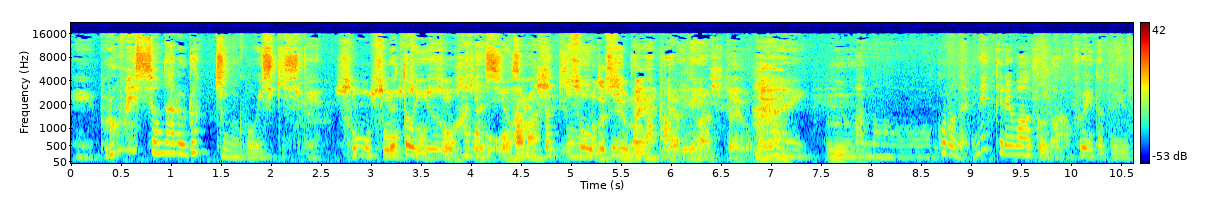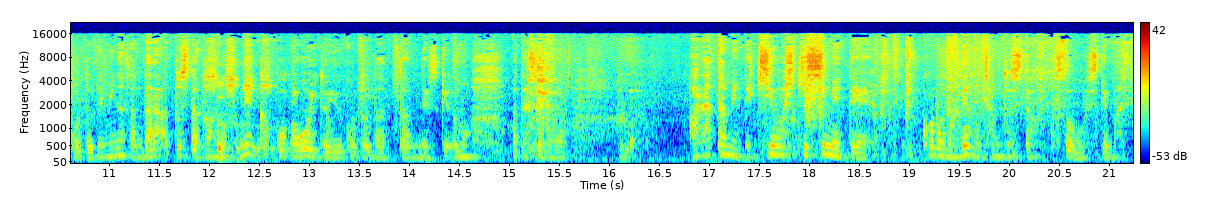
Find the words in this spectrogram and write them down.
えープロフェッショナルルッキングを意識してそうそうそうというお話をその話時にそうですよね。聞い。たばかりでやりましたよね、はい。うん、あのコロナでねテレワークが増えたということで皆さんだらっとした感じね格好が多いということだったんですけども私も改めて気を引き締めてコロナでもちゃんとした服装をしてます。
